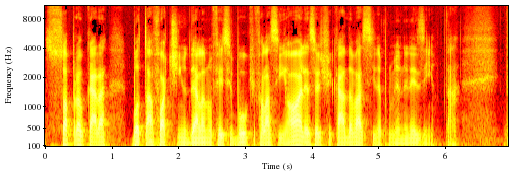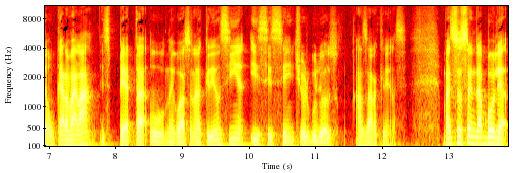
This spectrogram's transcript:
só para o cara botar a fotinho dela no Facebook e falar assim: olha, certificado da vacina para o meu nenezinho, tá? Então o cara vai lá, espeta o negócio na criancinha e se sente orgulhoso. Azar a criança. Mas se eu sair da bolha,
